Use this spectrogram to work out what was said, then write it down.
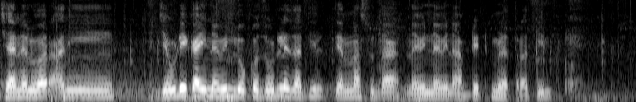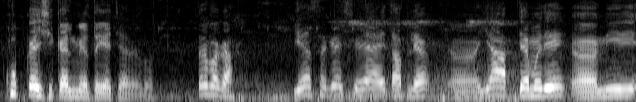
चॅनलवर आणि जेवढे काही नवीन लोक जोडले जातील त्यांनासुद्धा नवीन नवीन अपडेट मिळत राहतील. खूप काही शिकायला मिळतं या चॅनलवर तर बघा या सगळ्या शेळ्या आहेत आपल्या. या हप्त्यामध्ये मी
